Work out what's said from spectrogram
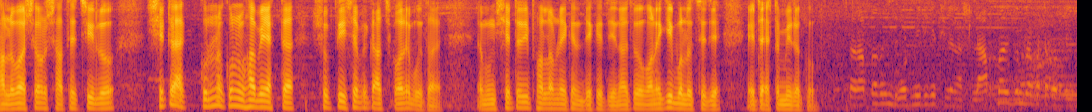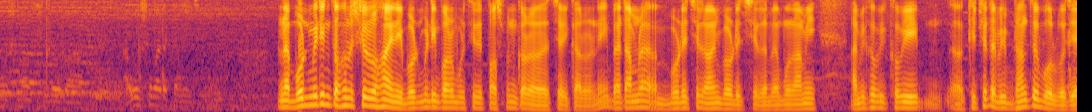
ভালোবাসা ওর সাথে ছিল। সেটা কোনো না কোনোভাবে একটা শক্তি হিসেবে কাজ করে বোধ হয় এবং সেটারই ফল আমরা এখানে দেখেছি। নয়তো অনেকেই বলেছে যে এটা একটা মিরকম স্যার আপনার জন্য ব্যাপারটা কত ইমোশনাল ছিল বা ওই সময়টা কেমন ছিল না বোর্ড মিটিং তখন শুরু হয়নি। বোর্ড মিটিং পরবর্তীতে পোস্টপোন করা হয়েছে এই কারণেই। বাট আমরা বোর্ডে ছিলাম, আমি বোর্ডে ছিলাম এবং আমি আমি খুবই খুবই কিছুটা বিভ্রান্ত বলব যে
